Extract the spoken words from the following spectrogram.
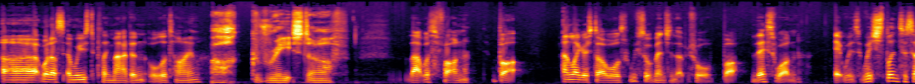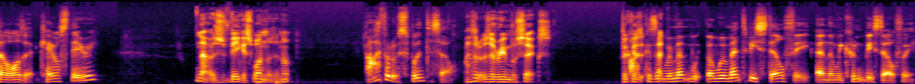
Uh, what else? And we used to play Madden all the time. Oh, great stuff. that was fun. But and Lego Star Wars, we've sort of mentioned that before. But this one, it was which Splinter Cell was it? Chaos Theory? No, it was Vegas One, was it not? I thought it was Splinter Cell I thought it was a Rainbow Six. Because ah, because I- we meant we we were meant to be stealthy, and then we couldn't be stealthy.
